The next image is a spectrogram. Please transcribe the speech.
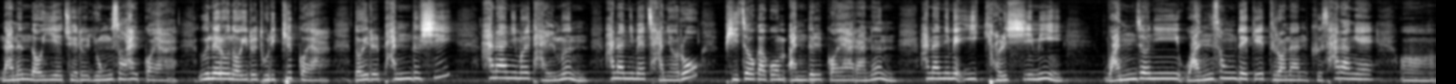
나는 너희의 죄를 용서할 거야. 은혜로 너희를 돌이킬 거야. 너희를 반드시 하나님을 닮은 하나님의 자녀로 빚어가고 만들 거야라는 하나님의 이 결심이 완전히 완성되게 드러난 그 사랑의 어,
